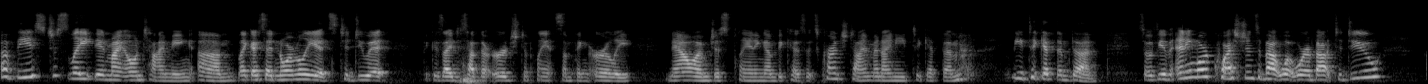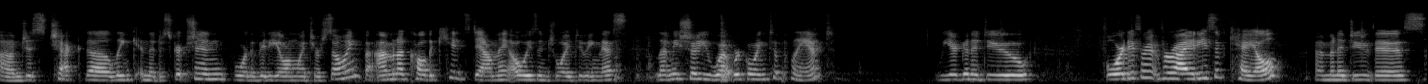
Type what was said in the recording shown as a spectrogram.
of these, just late in my own timing. Um, like I said, normally it's to do it because I just have the urge to plant something early. Now I'm just planting them because it's crunch time and I need to get them need to get them done. So if you have any more questions about what we're about to do, um, just check the link in the description for the video on winter sowing. But I'm going to call the kids down. They always enjoy doing this. Let me show you what we're going to plant. We are going to do four different varieties of kale. I'm going to do this.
